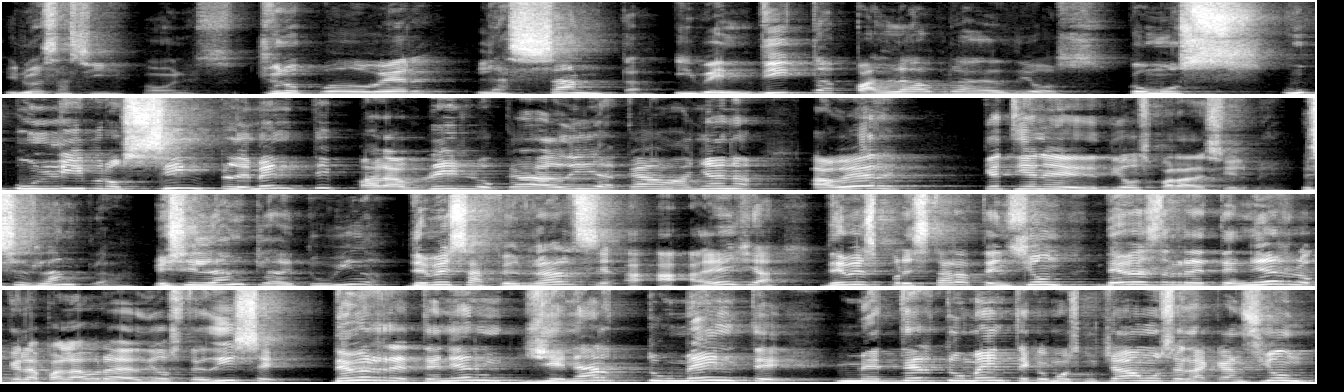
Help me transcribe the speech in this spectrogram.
Y no es así, jóvenes. Yo no puedo ver la santa y bendita palabra de Dios como un libro simplemente para abrirlo cada día, cada mañana, a ver ¿qué tiene Dios para decirme? Ese es el ancla, es el ancla de tu vida. Debes aferrarse a, ella, debes prestar atención, debes retener lo que la palabra de Dios te dice. Debes retener, llenar tu mente, meter tu mente, como escuchábamos en la canción,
